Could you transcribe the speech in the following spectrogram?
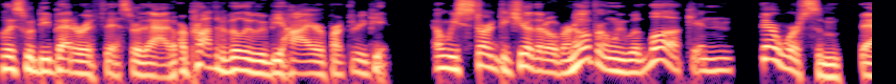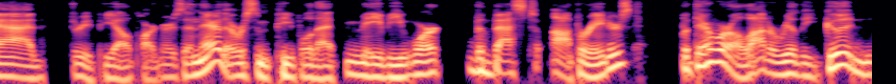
this would be better if this or that. Our profitability would be higher if our 3P. And we started to hear that over and over and we would look and there were some bad 3PL partners in there. There were some people that maybe weren't the best operators, but there were a lot of really good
